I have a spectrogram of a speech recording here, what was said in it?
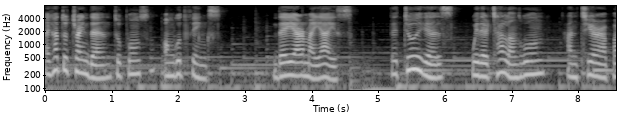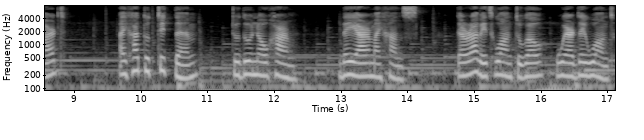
I had to train them to pounce on good things they are my eyes. The two eagles, with their talons wound and tear apart, I had to teach them to do no harm. They are my hands. The rabbits want to go where they want,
